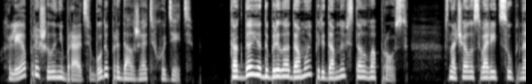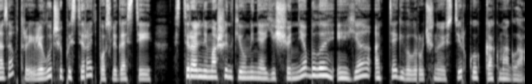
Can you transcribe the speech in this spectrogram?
Хлеб решила не брать, буду продолжать худеть. Когда я добрела домой, передо мной встал вопрос — Сначала сварить суп на завтра или лучше постирать после гостей. Стиральной машинки у меня еще не было, и я оттягивала ручную стирку как могла.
